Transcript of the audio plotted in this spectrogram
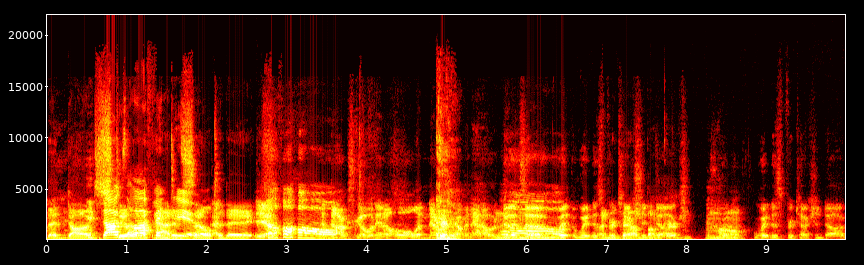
that dog Dogs still in a often padded do. cell today. Yeah. Oh. The dog's going in a hole and never coming out. No, it's a Oh. witness Underground protection bunker. dog. Mhm. Witness protection dog.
